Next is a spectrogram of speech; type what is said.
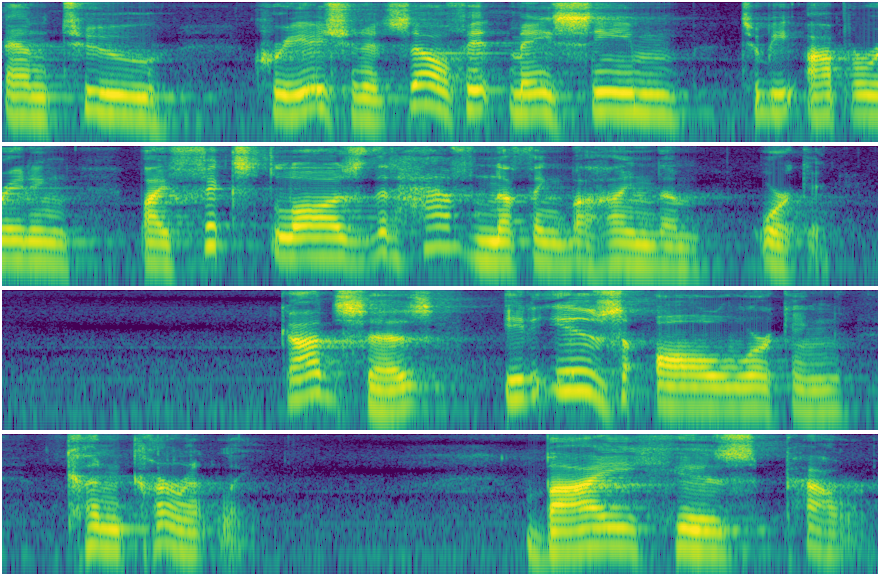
and to creation itself, it may seem to be operating by fixed laws that have nothing behind them working. God says, it is all working concurrently by his power,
